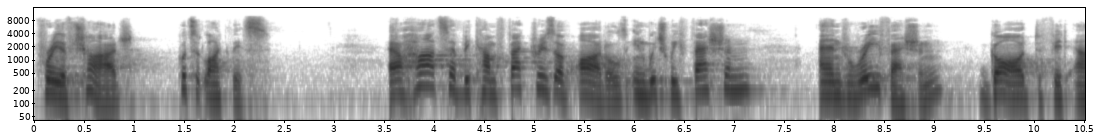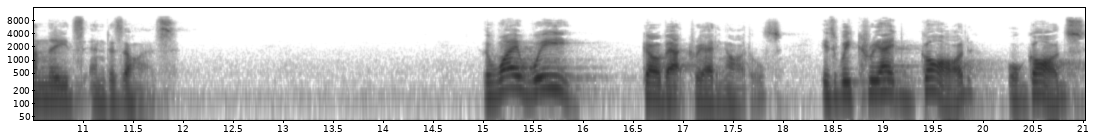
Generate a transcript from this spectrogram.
Free of Charge, puts it like this Our hearts have become factories of idols in which we fashion and refashion God to fit our needs and desires. The way we go about creating idols is we create God or gods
